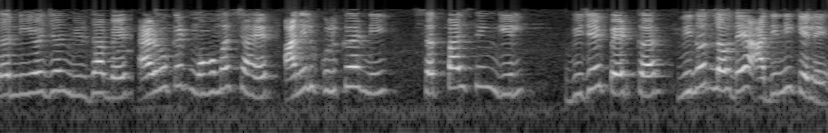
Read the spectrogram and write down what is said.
तर नियोजन मिर्झा बेग ऍडव्होकेट मोहम्मद शाहेद अनिल कुलकर्णी सतपाल सिंग गिल विजय पेडकर विनोद लवदे आदींनी केले.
